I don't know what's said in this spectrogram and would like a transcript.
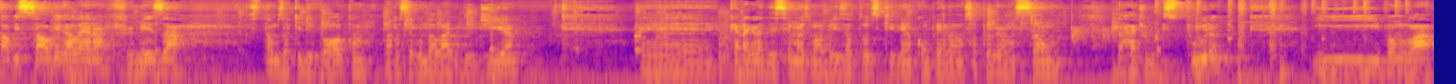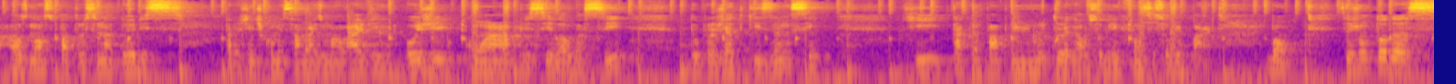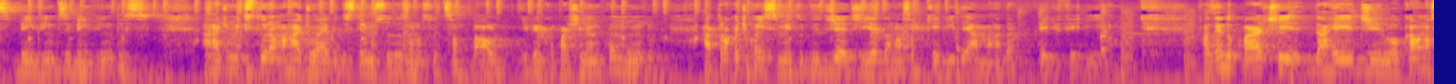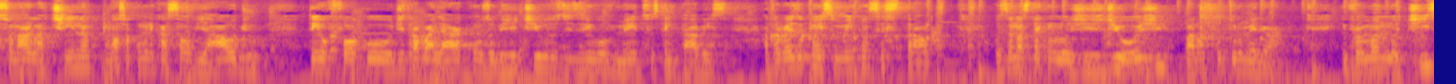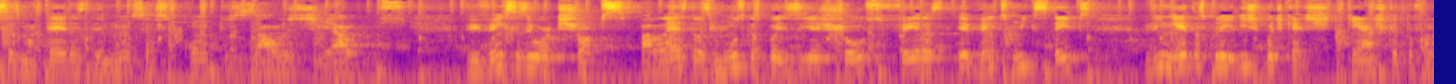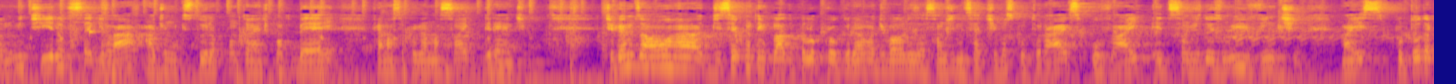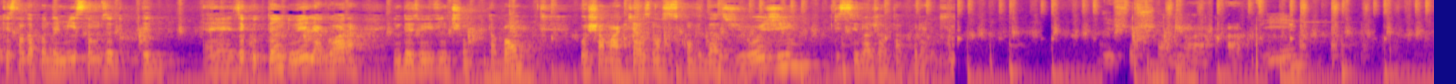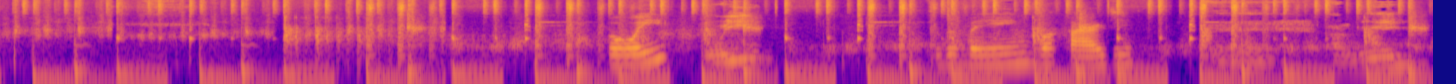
Salve, salve galera, firmeza. Estamos aqui de volta para a segunda live do dia. É, quero agradecer mais uma vez a todos que vêm acompanhando a nossa programação da Rádio Mixtura. E vamos lá aos nossos patrocinadores para a gente começar mais uma live hoje com a Priscila Albaci do projeto Kizance, que está com um papo muito legal sobre infância e sobre parto. Bom, Sejam todas bem-vindos e bem-vindos. A Rádio Mixtura é uma rádio web do extremo sul da Zona Sul de São Paulo e vem compartilhando com o mundo a troca de conhecimento do dia a dia da nossa querida e amada periferia. Fazendo parte da rede local, nacional e latina, nossa comunicação via áudio tem o foco de trabalhar com os objetivos de desenvolvimento sustentáveis através do conhecimento ancestral, usando as tecnologias de hoje para um futuro melhor informando notícias, matérias, denúncias, contos, aulas, diálogos, vivências e workshops, palestras, músicas, poesias, shows, feiras, eventos, mixtapes, vinhetas, playlist podcast. Quem acha que eu estou falando mentira, segue lá, radiomixtura.net.br, que a nossa programação é grande. Tivemos a honra de ser contemplado pelo Programa de Valorização de Iniciativas Culturais, o VAI, edição de 2020, mas por toda a questão da pandemia estamos é, executando ele agora em 2021, tá bom? Vou chamar aqui as nossas convidadas de hoje. Priscila já está por aqui. Deixa eu chamar a Vi. Oi. Oi. Tudo bem? Boa tarde. É, ali.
